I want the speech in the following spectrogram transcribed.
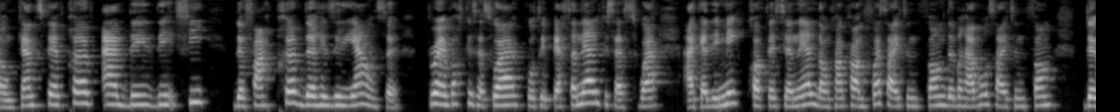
Donc, quand tu fais preuve à des défis de faire preuve de résilience, peu importe que ce soit côté personnel, que ce soit académique, professionnel. Donc, encore une fois, ça va être une forme de bravo, ça va être une forme de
